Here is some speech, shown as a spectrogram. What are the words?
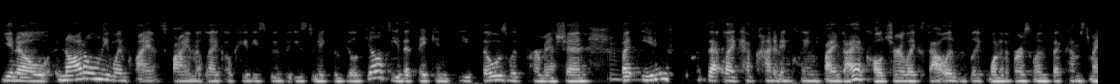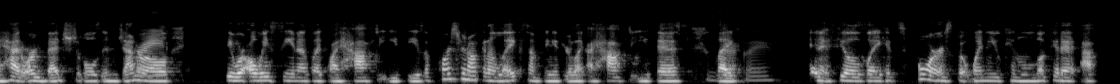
you know, not only when clients find that, like, okay, these foods that used to make them feel guilty, that they can eat those with permission, mm-hmm. but eating foods that like have kind of been claimed by diet culture, like salads is like one of the first ones that comes to my head, or vegetables in general. Right they were always seen as like, well, I have to eat these. Of course, you're not going to like something if you're like, I have to eat this. Exactly. Like, and it feels like it's forced. But when you can look at it at,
